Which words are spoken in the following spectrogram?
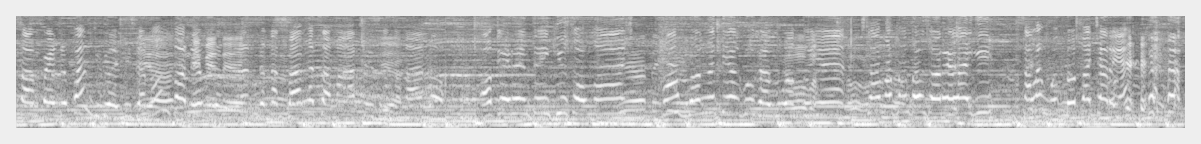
sampai depan juga bisa Iya, nonton ya intimate benar-benar ya. dekat banget sama artis Iya. kesukaan lo. Oke Ren, thank you so much. Iya, thank Maaf banget ya gue ganggu waktunya. Oh. Selamat nonton sore lagi. Salam buat bapak pacar ya.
